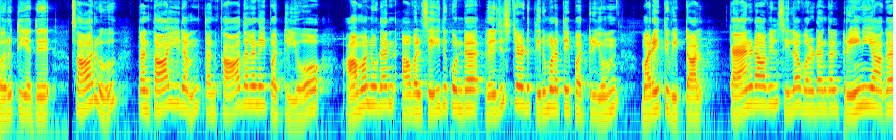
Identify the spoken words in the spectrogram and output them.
வருத்தியது. சாரு தன் தாயிடம் தன் காதலனை பற்றியோ அவனுடன் அவள் செய்து கொண்ட ரெஜிஸ்டர்டு திருமணத்தை பற்றியும் மறைத்து விட்டாள். கனடாவில் சில வருடங்கள் ட்ரெயினியாக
